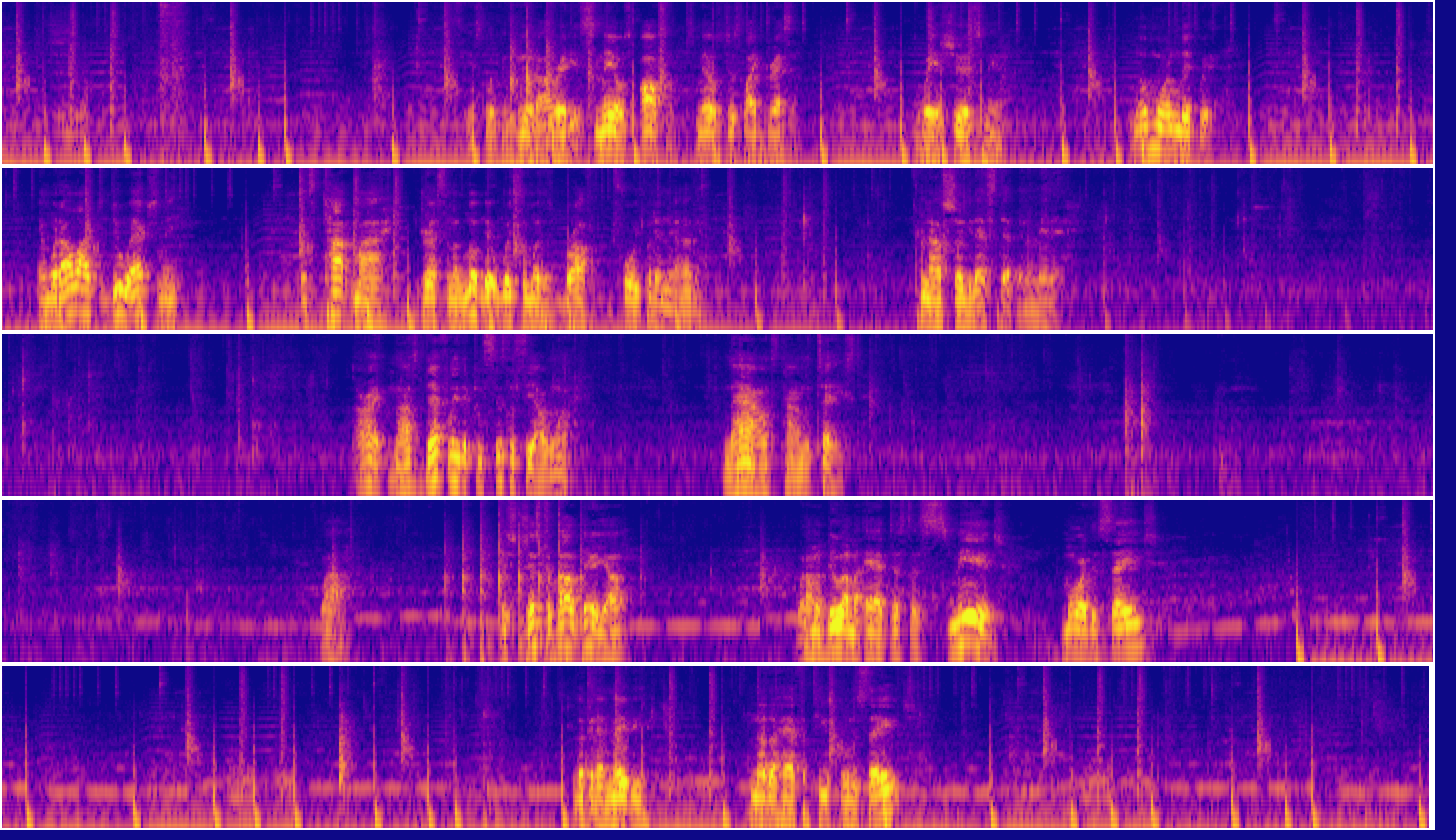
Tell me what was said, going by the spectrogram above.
it's looking good already. It smells awesome. It smells just like dressing. The way it should smell. A little more liquid. And what I like to do actually is top my dressing a little bit with some of this broth before we put it in the oven. And I'll show you that step in a minute. Now it's definitely the consistency I want. Now it's time to taste. Wow. It's just about there, y'all. What I'm gonna do, I'm gonna add just a smidge more of the sage. Looking at maybe another half a teaspoon of sage.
